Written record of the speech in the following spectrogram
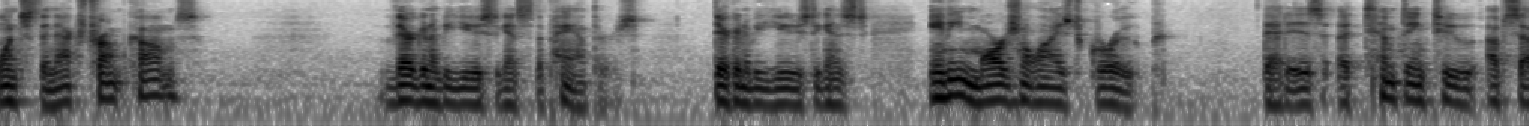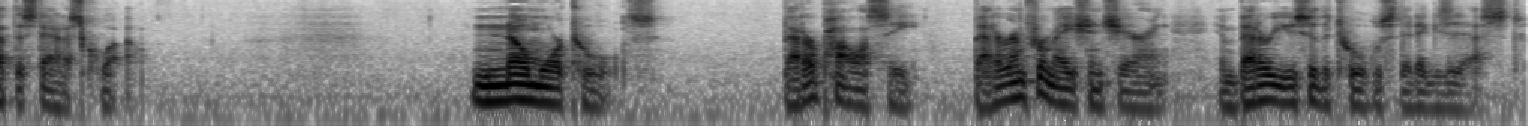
once the next Trump comes, they're going to be used against the Panthers. They're going to be used against any marginalized group that is attempting to upset the status quo. No more tools. Better policy, better information sharing, and better use of the tools that exist.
